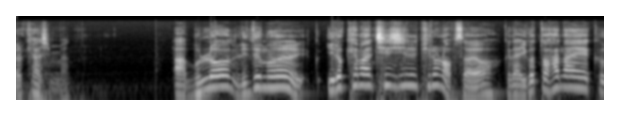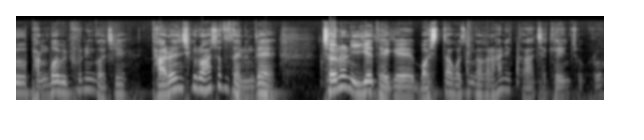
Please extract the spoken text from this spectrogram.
이렇게 하시면. 아 물론 리듬을 이렇게만 치실 필요는 없어요. 그냥 이것도 하나의 그 방법일 뿐인 거지. 다른 식으로 하셔도 되는데 저는 이게 되게 멋있다고 생각을 하니까 제 개인적으로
